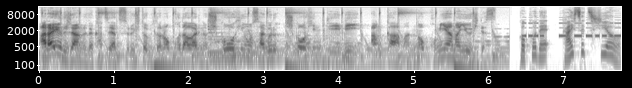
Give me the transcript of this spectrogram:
あらゆるジャンルで活躍する人々のこだわりの嗜好品を探る「嗜好品 TV」アンカーマンの小宮山雄飛です。ここで解説しよう。嗜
